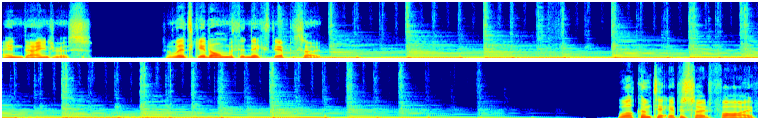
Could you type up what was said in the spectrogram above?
and dangerous. So let's get on with the next episode. Welcome to episode 5,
